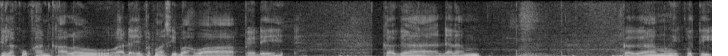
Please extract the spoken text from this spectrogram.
dilakukan kalau ada informasi bahwa PD gagal dalam gagal mengikuti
